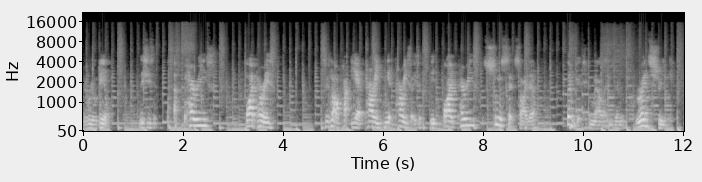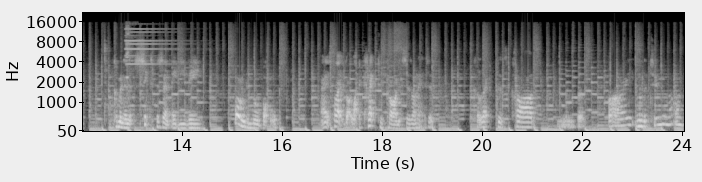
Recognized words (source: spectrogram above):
the real deal. This is a Perry's, by Perry's it's not a yeah Parry. You can get Parry. So it's a it's by Perry's Somerset cider. Don't forget to come out, and gentlemen. Red Streak coming in at six percent ABV, 400 ml bottle, and it's like got like a collector's card. It says on it. It says collector's card number five, number two on that one.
